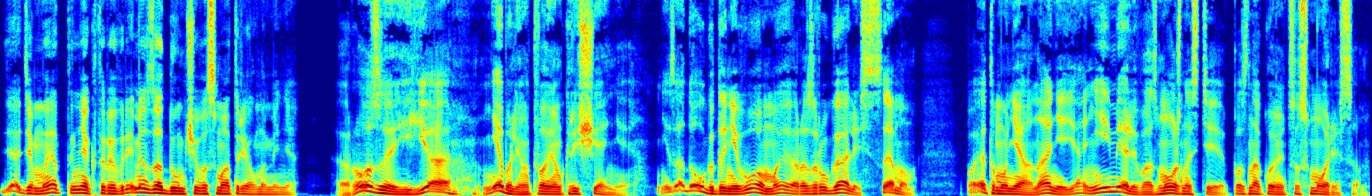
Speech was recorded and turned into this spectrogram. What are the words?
Дядя Мэтт некоторое время задумчиво смотрел на меня. Роза и я не были на твоем крещении. Незадолго до него мы разругались с Сэмом, поэтому ни она, ни я не имели возможности познакомиться с Моррисом.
